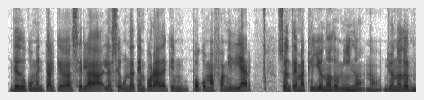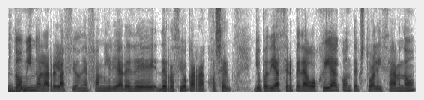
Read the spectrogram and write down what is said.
documental que va a ser la, segunda temporada, que es un poco más familiar, son temas que yo no domino, ¿no? Yo no domino las relaciones familiares de, de Rocío Carrasco. yo podía hacer pedagogía y contextualizar, ¿no?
